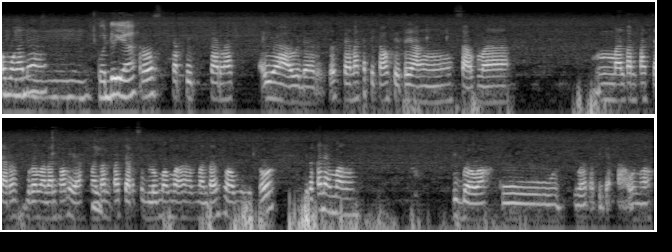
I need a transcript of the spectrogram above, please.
omongannya. Hmm, kode ya. Terus ketika karena iya benar terus karena ketika waktu itu yang sama mantan pacar bukan mantan suami ya mantan hmm. pacar sebelum mama mantan suami itu kita kan emang di bawahku dua atau tiga tahun lah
